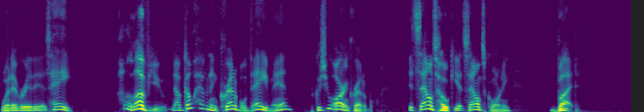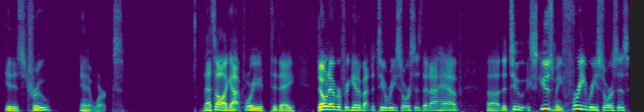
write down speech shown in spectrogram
whatever it is. Hey, I love you. Now go have an incredible day, man, because you are incredible. It sounds hokey, it sounds corny, but it is true and it works. That's all I got for you today. Don't ever forget about the two resources that I have uh, the two, excuse me, free resources.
